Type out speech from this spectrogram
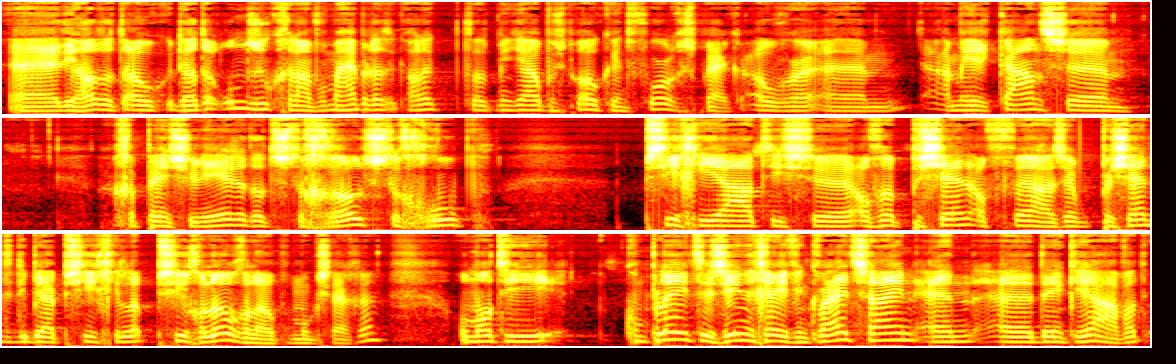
eh, die had het ook, er onderzoek gedaan. Voor mij hebben dat, had ik dat met jou besproken in het voorgesprek over ehm, Amerikaanse gepensioneerden. Dat is de grootste groep psychiatrische of, een patiënt, of ja, zeg, patiënten die bij psycholo- psychologen lopen, moet ik zeggen. Omdat die complete zingeving kwijt zijn en eh, denken, ja, wat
